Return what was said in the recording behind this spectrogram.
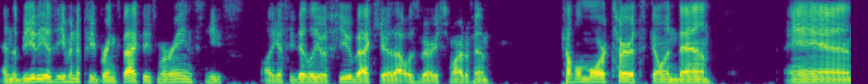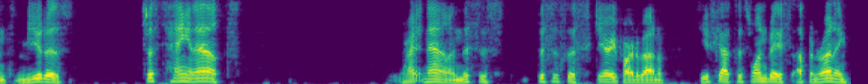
And the beauty is, even if he brings back these Marines, he's well, I guess he did leave a few back here. That was very smart of him. Couple more turrets going down. And Muta's just hanging out right now. And this is this is the scary part about him. He's got this one base up and running,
